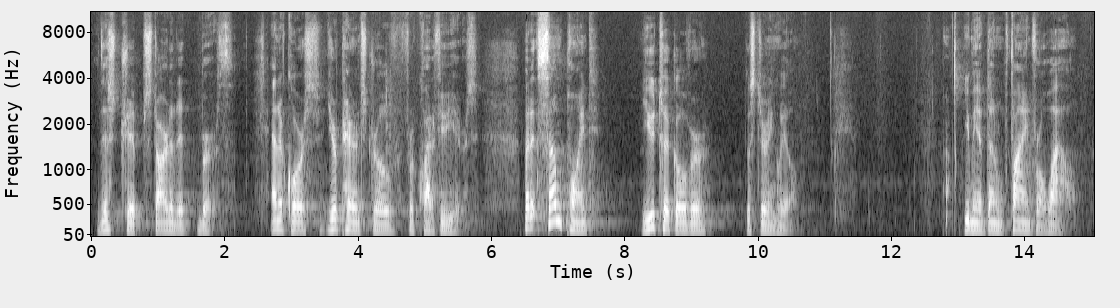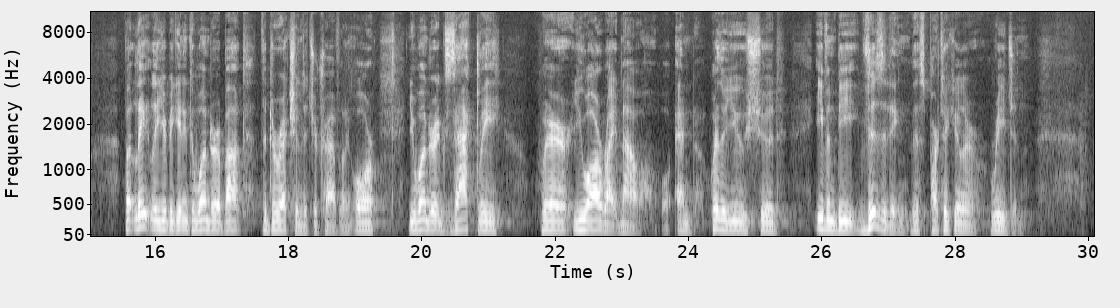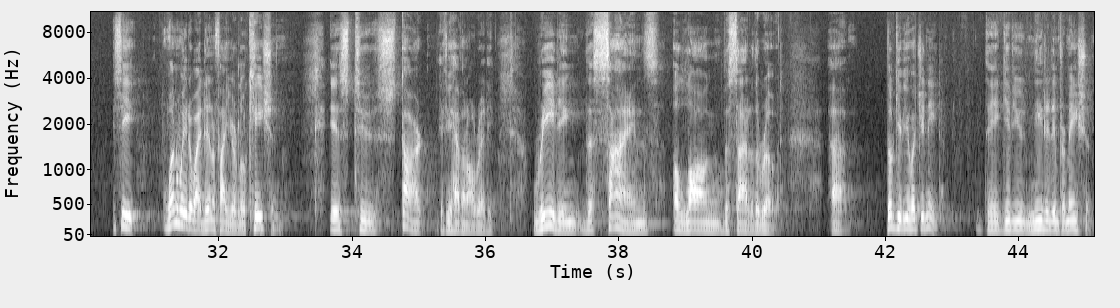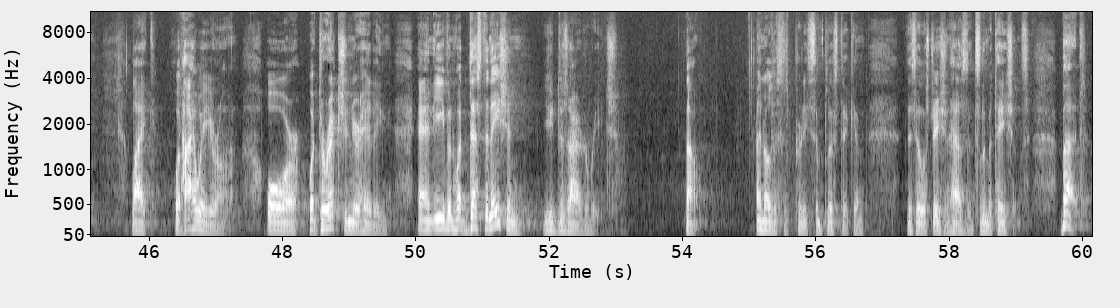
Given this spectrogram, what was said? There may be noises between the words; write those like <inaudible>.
This trip started at birth. And of course, your parents drove for quite a few years. But at some point, you took over the steering wheel. You may have done fine for a while. But lately, you're beginning to wonder about the direction that you're traveling, or you wonder exactly where you are right now and whether you should even be visiting this particular region. You see, one way to identify your location is to start, if you haven't already, reading the signs along the side of the road. Uh, they'll give you what you need. They give you needed information, like what highway you're on, or what direction you're heading, and even what destination you desire to reach. Now, I know this is pretty simplistic and this illustration has its limitations, but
